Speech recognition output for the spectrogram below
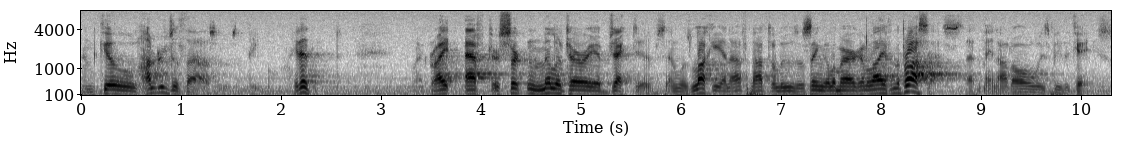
and killed hundreds of thousands of people. He didn't. Went right after certain military objectives and was lucky enough not to lose a single American life in the process. That may not always be the case.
